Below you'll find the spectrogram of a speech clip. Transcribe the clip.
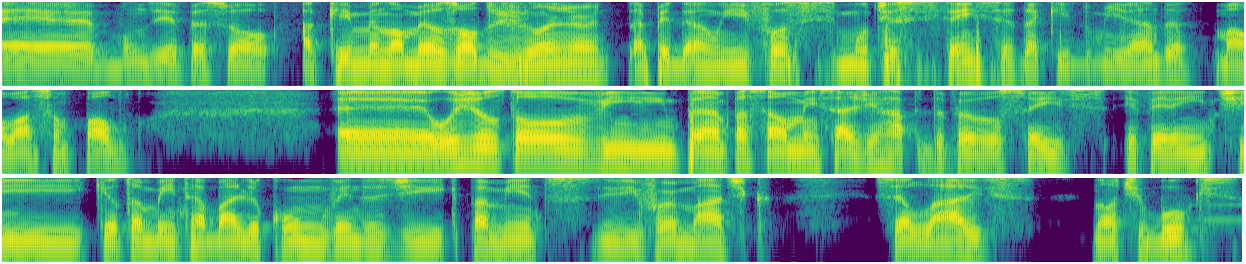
É, bom dia, pessoal. Aqui meu nome é Oswaldo Júnior, da Pedrão Info Multiassistência, daqui do Miranda, Mauá, São Paulo. É, hoje eu estou vindo para passar uma mensagem rápida para vocês, referente que eu também trabalho com vendas de equipamentos de informática, celulares, notebooks,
